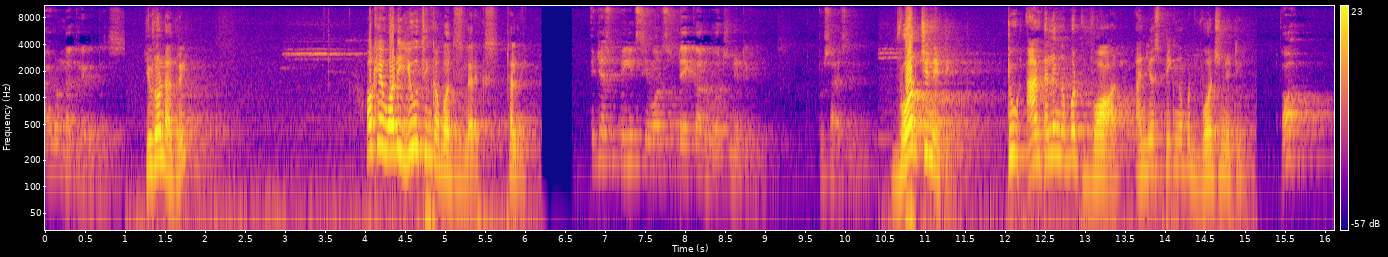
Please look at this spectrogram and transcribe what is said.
I don't agree with this. You don't agree? Okay, what do you think about these lyrics? Tell me. It just means he wants to take our virginity. Precisely. Virginity. Dude, I'm telling about war and you're speaking about virginity. Oh,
